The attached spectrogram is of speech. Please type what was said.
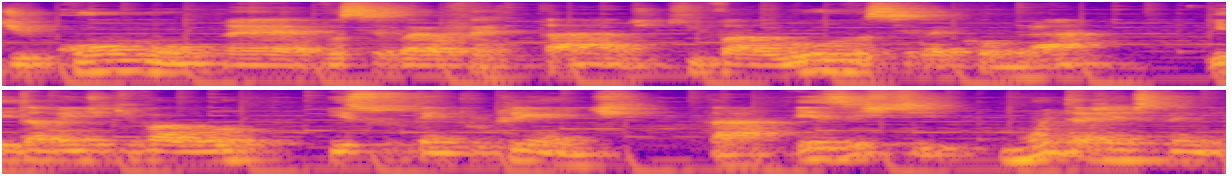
de como é, você vai ofertar, de que valor você vai cobrar e também de que valor isso tem para o cliente. Tá? Existe, muita gente tem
